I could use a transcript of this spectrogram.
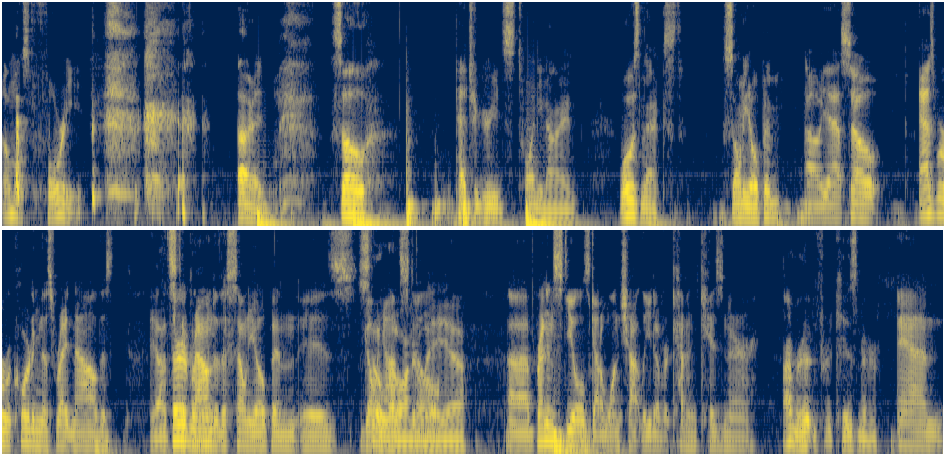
almost 40. All right. So, Patrick Reed's 29. What was next? Sony Open? Oh yeah. So, as we're recording this right now, this Yeah, let's third round look. of the Sony Open is Still going a little on still. underway, yeah. Uh, Brendan Steele's got a one-shot lead over Kevin Kisner, I'm rooting for Kisner. and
